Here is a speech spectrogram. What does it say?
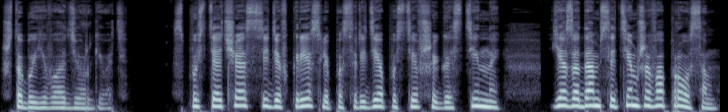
чтобы его одергивать. Спустя час, сидя в кресле посреди опустевшей гостиной, я задамся тем же вопросом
